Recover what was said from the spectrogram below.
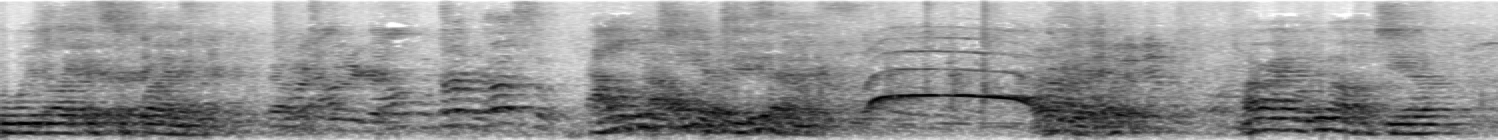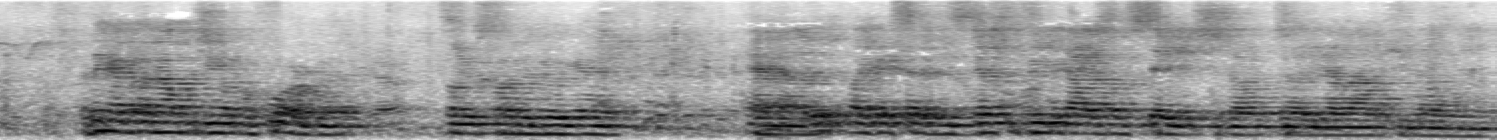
Who would you like us to play? Kurt Russell. Al Pacino, he says. All right, we'll do Al Pacino. I think I've done Al Pacino before, but it's always fun to do again. And uh, like I said, it's just between the guys on stage, so don't uh, yell out if you know him.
